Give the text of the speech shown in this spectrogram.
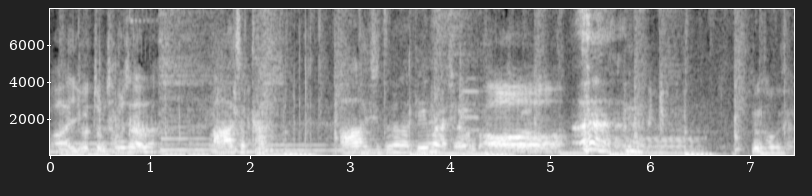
와 이거 좀 참신하다. 아, 좋다. 아, 이제 누나가 게임을 하셔. 어. 눈 감으세요.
